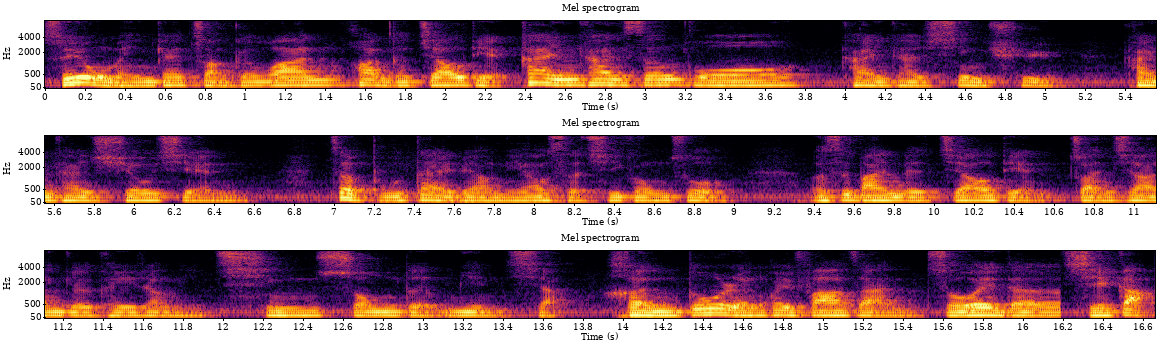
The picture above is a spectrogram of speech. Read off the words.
所以，我们应该转个弯，换个焦点，看一看生活，看一看兴趣，看一看休闲。这不代表你要舍弃工作，而是把你的焦点转向一个可以让你轻松的面向。很多人会发展所谓的斜杠，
